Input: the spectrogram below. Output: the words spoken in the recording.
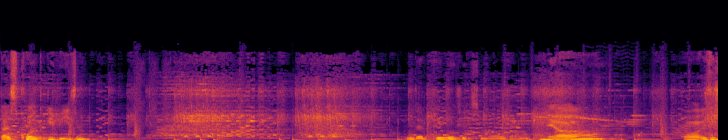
Da ist Colt gewesen. Und der Primo ist jetzt ein Ballgang. Ja. Da ist Schicht-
